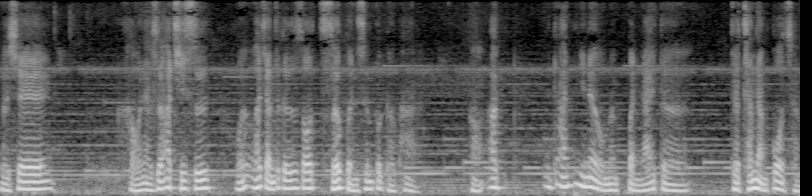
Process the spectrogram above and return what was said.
有些好玩的是啊，其实我我讲这个是说蛇本身不可怕。好啊，啊，因为我们本来的的成长过程，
